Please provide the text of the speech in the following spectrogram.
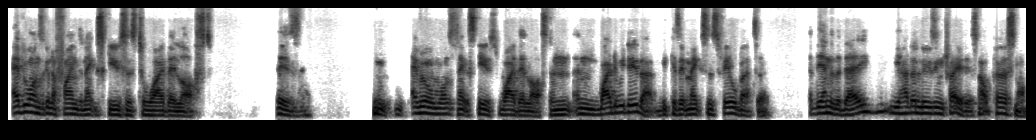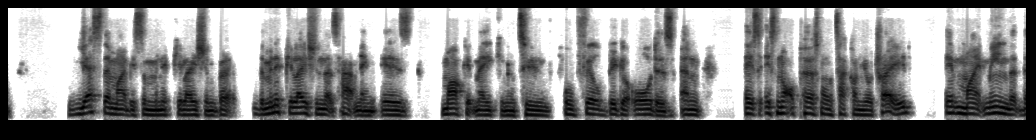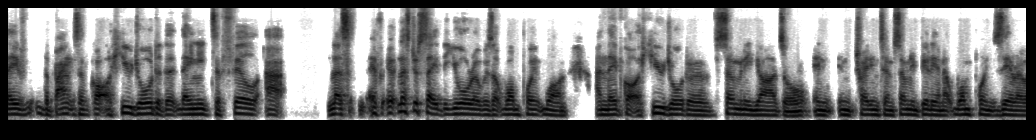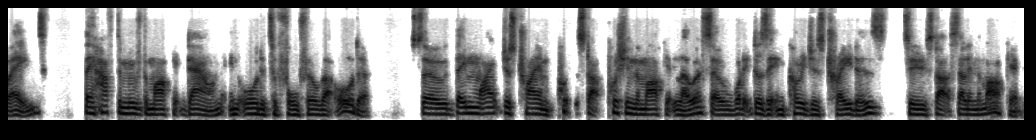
everyone's going to find an excuse as to why they lost. Is everyone wants an excuse why they lost. And, and why do we do that? Because it makes us feel better. At the end of the day, you had a losing trade. It's not personal. Yes, there might be some manipulation, but the manipulation that's happening is market making to fulfill bigger orders. And it's, it's not a personal attack on your trade. It might mean that they've, the banks have got a huge order that they need to fill at let's if, let's just say the euro is at 1.1 and they've got a huge order of so many yards or in in trading terms so many billion at 1.08 they have to move the market down in order to fulfill that order so they might just try and put start pushing the market lower. So what it does it encourages traders to start selling the market.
